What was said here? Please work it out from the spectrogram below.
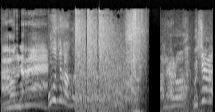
あほんだら。おもちゃかこれ。あの野郎うちや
